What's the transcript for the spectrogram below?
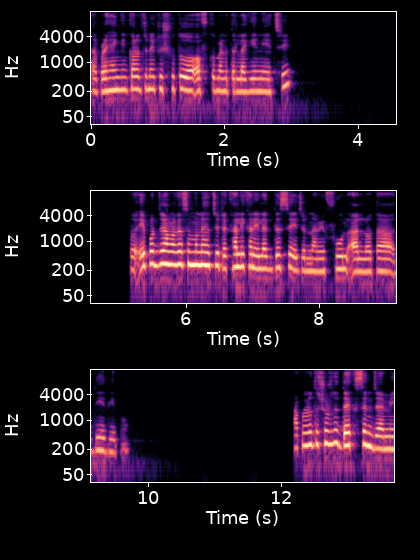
তারপরে হ্যাঙ্গিং করার জন্য একটু সুতো অফ ক্যামেরাতে লাগিয়ে নিয়েছি। তো এ পর্যায়ে আমার কাছে মনে হচ্ছে এটা খালি খালি লাগতেছে এই জন্য আমি ফুল আর লতা দিয়ে দিব। আপনারা তো শুরুতে দেখছেন যে আমি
